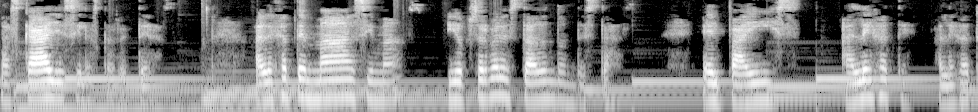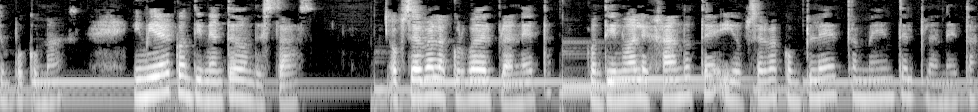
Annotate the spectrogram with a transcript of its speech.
las calles y las carreteras. Aléjate más y más y observa el estado en donde estás, el país. Aléjate, aléjate un poco más y mira el continente donde estás. Observa la curva del planeta, continúa alejándote y observa completamente el planeta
